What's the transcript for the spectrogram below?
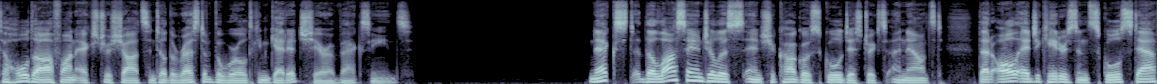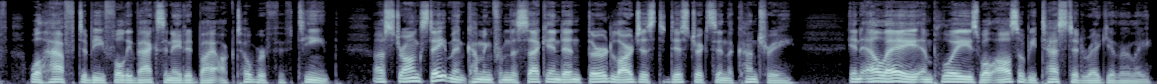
to hold off on extra shots until the rest of the world can get its share of vaccines. Next, the Los Angeles and Chicago school districts announced that all educators and school staff will have to be fully vaccinated by October 15th. A strong statement coming from the second and third largest districts in the country. In LA, employees will also be tested regularly,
